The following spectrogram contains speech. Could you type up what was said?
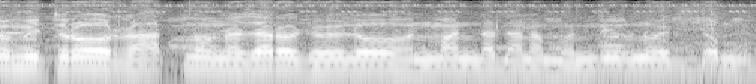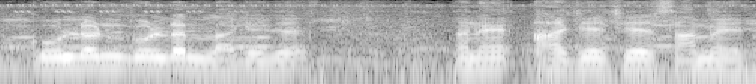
તો મિત્રો, રાતનો નજારો જોઈ લો. હનુમાન દાદાના મંદિરનો એકદમ ગોલ્ડન ગોલ્ડન લાગે છે. અને આજે છે સામે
